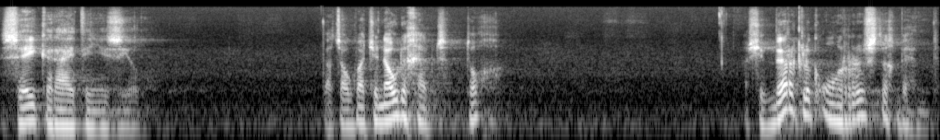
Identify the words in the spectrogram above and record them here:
zekerheid in je ziel. Dat is ook wat je nodig hebt, toch? Als je werkelijk onrustig bent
